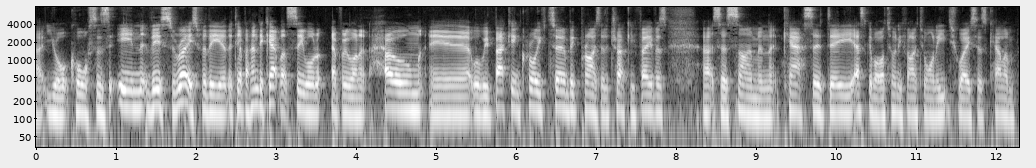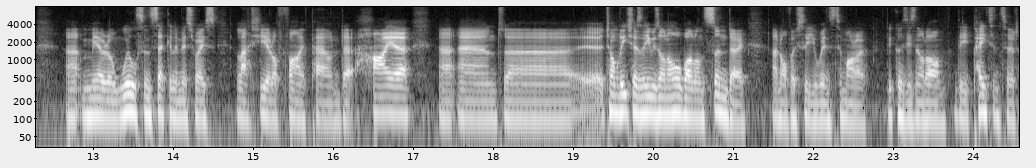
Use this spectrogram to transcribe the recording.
Uh, York horses in this race for the uh, the Clipper Handicap. Let's see what everyone at home uh, will be back in Cruyff turn. Big prize at the track he favours, uh, says Simon Cassidy. Escobar 25 to 1 each way, says Callum uh, Mira Wilson second in this race last year, off £5 uh, higher. Uh, and uh, Tom Leach says he was on Orban on Sunday, and obviously he wins tomorrow because he's not on the patented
